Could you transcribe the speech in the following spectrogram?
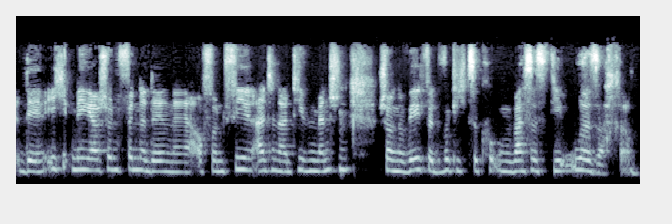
den ich mega schön finde, den auch von vielen alternativen Menschen schon gewählt wird, wirklich zu gucken, was ist die Ursache.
